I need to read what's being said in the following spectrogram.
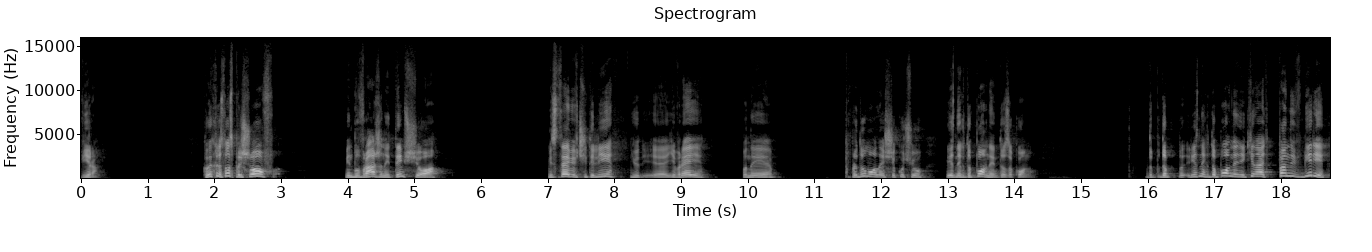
Віра. Коли Христос прийшов, Він був вражений тим, що місцеві вчителі, е, євреї, вони придумували ще кучу різних доповнень до закону. Різних доповнень, які навіть в певній мірі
